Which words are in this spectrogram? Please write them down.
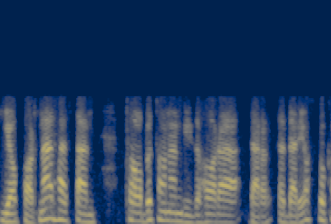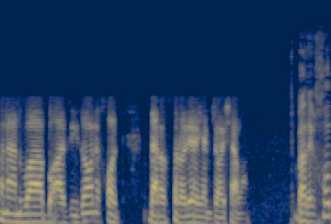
یا پارتنر هستند تا بتانند ویزاها را در دریافت بکنند و با عزیزان خود در استرالیا یک جای شوند بله خب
